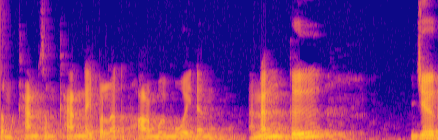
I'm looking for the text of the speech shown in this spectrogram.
សំខាន់សំខាន់នៃផលិតផលមួយមួយហ្នឹងអាហ្នឹងគឺយើង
